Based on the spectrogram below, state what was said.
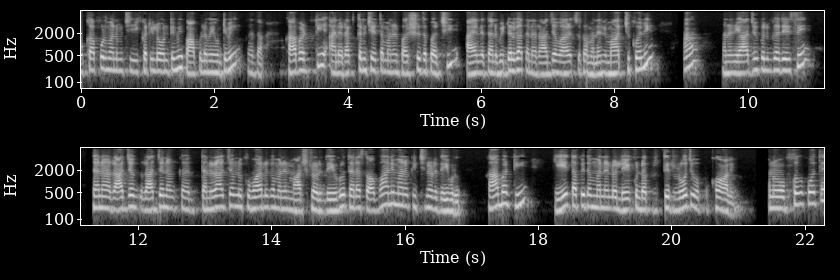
ఒకప్పుడు మనం చీకటిలో ఉంటేమి పాపులమే ఉంటేమి కదా. కాబట్టి ఆయన రక్తం చేత మనల్ని పరిశుద్ధపరిచి ఆయన తన బిడ్డలుగా తన రాజ్య వారసుగా మనల్ని మార్చుకొని మనల్ని యాజకులుగా చేసి తన రాజ్య రాజ్య తన రాజ్యంలో కుమారులుగా మనల్ని మార్చుకున్నాడు దేవుడు. తన స్వభావాన్ని మనకు ఇచ్చినాడు దేవుడు. కాబట్టి ఏ తప్పిదం మనలో లేకుండా ప్రతిరోజు ఒప్పుకోవాలి. మనం ఒప్పుకోకపోతే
